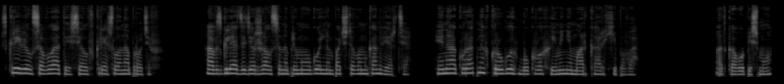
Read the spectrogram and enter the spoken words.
Скривился Влад и сел в кресло напротив. А взгляд задержался на прямоугольном почтовом конверте и на аккуратных круглых буквах имени Марка Архипова. «От кого письмо?»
